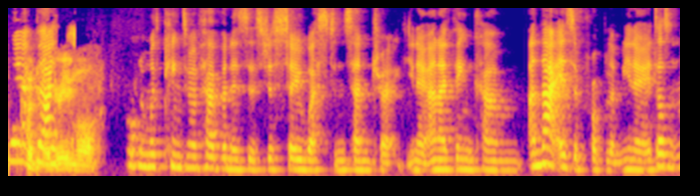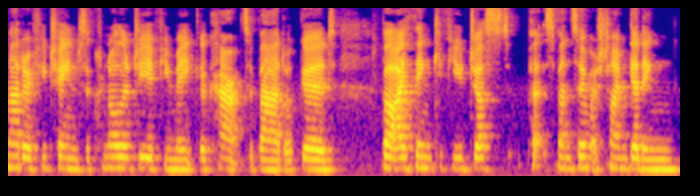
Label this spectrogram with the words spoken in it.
Yeah, couldn't agree more. problem with Kingdom of Heaven is it's just so Western centric, you know, and I think um and that is a problem. You know, it doesn't matter if you change the chronology, if you make a character bad or good, but I think if you just spend so much time getting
